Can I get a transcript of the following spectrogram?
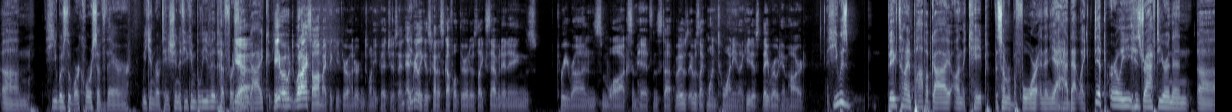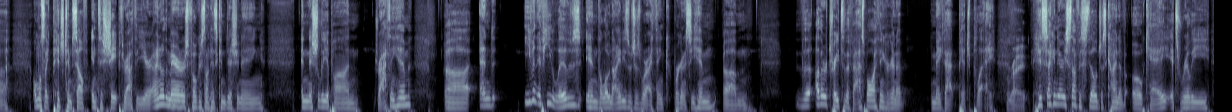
Um, he was the workhorse of their weekend rotation, if you can believe it. A first round guy. He, what I saw him, I think he threw 120 pitches, and, and really just kind of scuffled through it. It was like seven innings, three runs, some walks, some hits, and stuff. But it was it was like 120. Like he just they rode him hard. he was big time pop up guy on the Cape the summer before, and then yeah, had that like dip early his draft year, and then uh, almost like pitched himself into shape throughout the year. And I know the Mariners focused on his conditioning initially upon drafting him, uh, and even if he lives in the low 90s, which is where I think we're going to see him, um, the other traits of the fastball I think are going to make that pitch play Right. his secondary stuff is still just kind of okay. It's really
